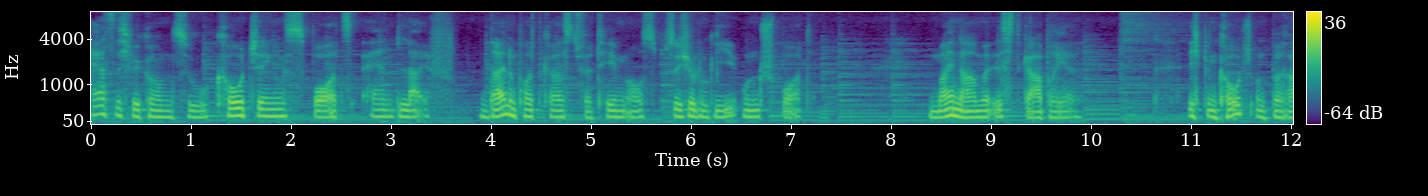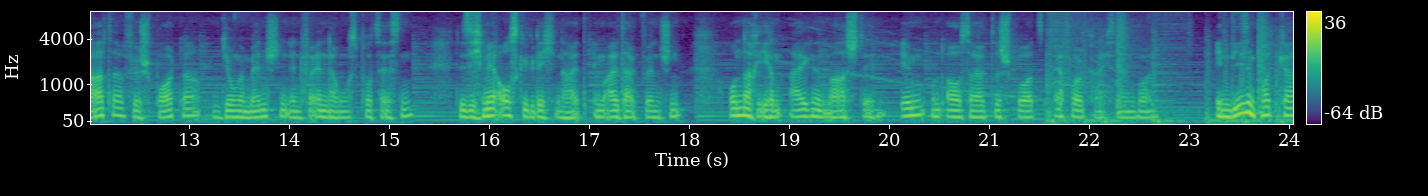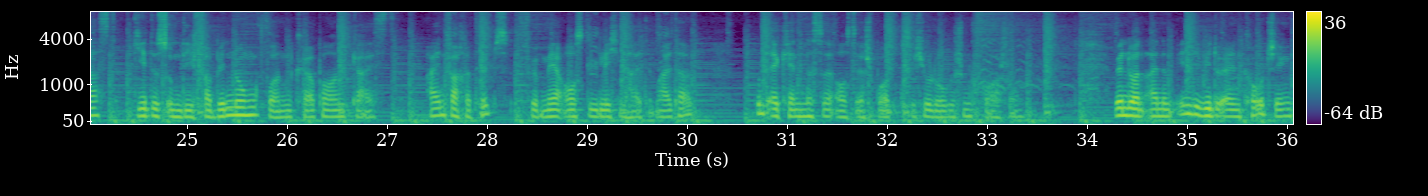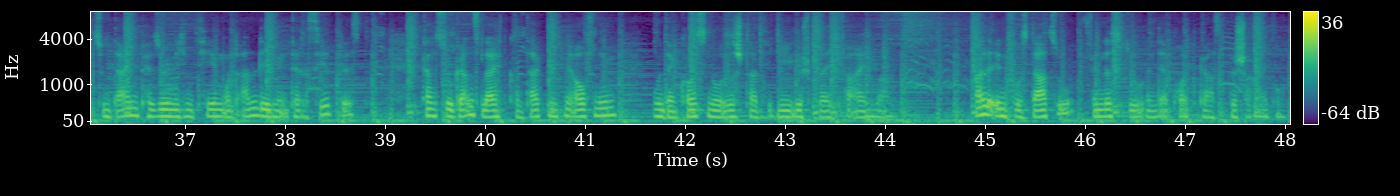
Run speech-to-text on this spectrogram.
Herzlich willkommen zu Coaching, Sports and Life, deinem Podcast für Themen aus Psychologie und Sport. Mein Name ist Gabriel. Ich bin Coach und Berater für Sportler und junge Menschen in Veränderungsprozessen, die sich mehr Ausgeglichenheit im Alltag wünschen und nach ihren eigenen Maßstäben im und außerhalb des Sports erfolgreich sein wollen. In diesem Podcast geht es um die Verbindung von Körper und Geist, einfache Tipps für mehr Ausgeglichenheit im Alltag und Erkenntnisse aus der sportpsychologischen Forschung. Wenn du an einem individuellen Coaching zu deinen persönlichen Themen und Anliegen interessiert bist, kannst du ganz leicht Kontakt mit mir aufnehmen und ein kostenloses Strategiegespräch vereinbaren. Alle Infos dazu findest du in der Podcast-Beschreibung.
